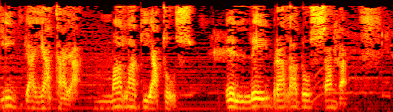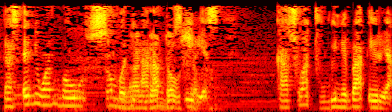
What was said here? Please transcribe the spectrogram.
Igayataya Malakiatos Elebralado Sanda. Does anyone know somebody around those areas? Kasoa to Winneba area.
